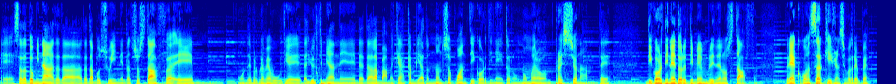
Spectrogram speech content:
è stata dominata da, da Double Swing e dal suo staff e mm, uno dei problemi avuti è dagli ultimi anni da, da Alabama che ha cambiato non so quanti coordinator, un numero impressionante di coordinator e di membri dello staff. Quindi ecco, con Sarkisian si potrebbe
